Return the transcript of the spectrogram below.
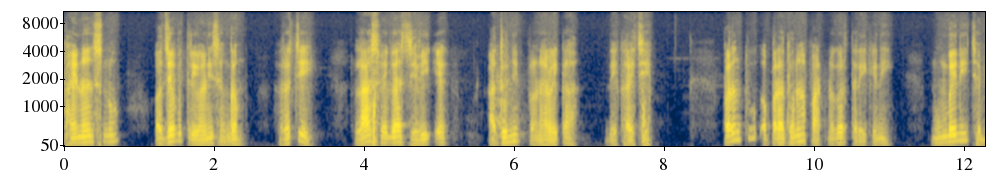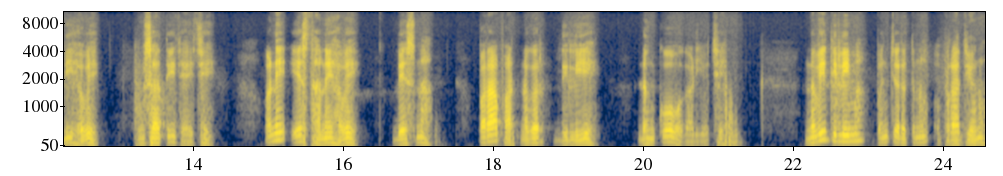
ફાઇનાન્સનો અજબ ત્રિવેણી સંગમ રચી લાસ વેગાસ જેવી એક આધુનિક પ્રણાલિકા દેખાય છે. પરંતુ અપરાધોના પાટનગર તરીકેની મુંબઈની છબી હવે ભૂંસાતી જાય છે અને એ સ્થાને હવે દેશના પરા પાટનગર દિલ્હીએ ડંકો વગાડ્યો છે. નવી દિલ્હીમાં પંચરત્ન અપરાધીઓનો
